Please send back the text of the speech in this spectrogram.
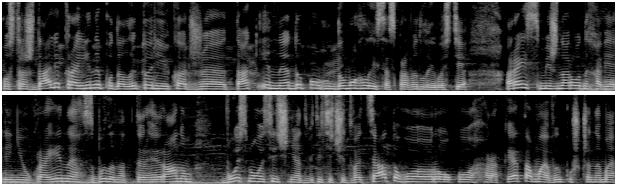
постраждалі країни подали торік, адже так і не домоглися справедливості. Рейс міжнародних авіаліній України збили над Тегераном 8 січня 2020 року ракетами, випущеними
